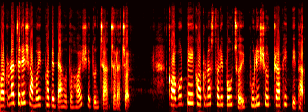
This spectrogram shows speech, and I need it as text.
ঘটনার জেরে সাময়িকভাবে ব্যাহত হয় সেতুর যান চলাচল। খবর পেয়ে ঘটনাস্থলে পৌঁছয় পুলিশ ও ট্রাফিক বিভাগ।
